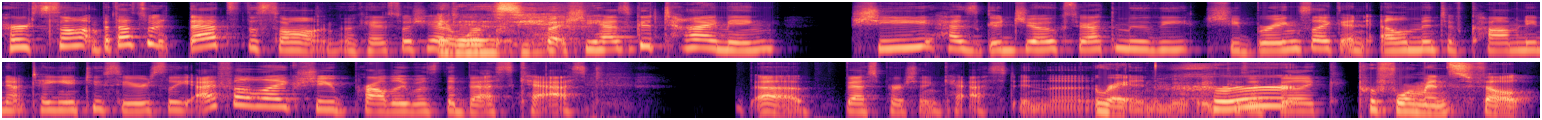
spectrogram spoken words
Her song, but that's what that's the song. Okay, so she had It work is, yeah. But she has good timing. She has good jokes throughout the movie. She brings like an element of comedy, not taking it too seriously. I felt like she probably was the best cast, uh, best person cast in the Right. in the movie. Her I feel like performance felt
